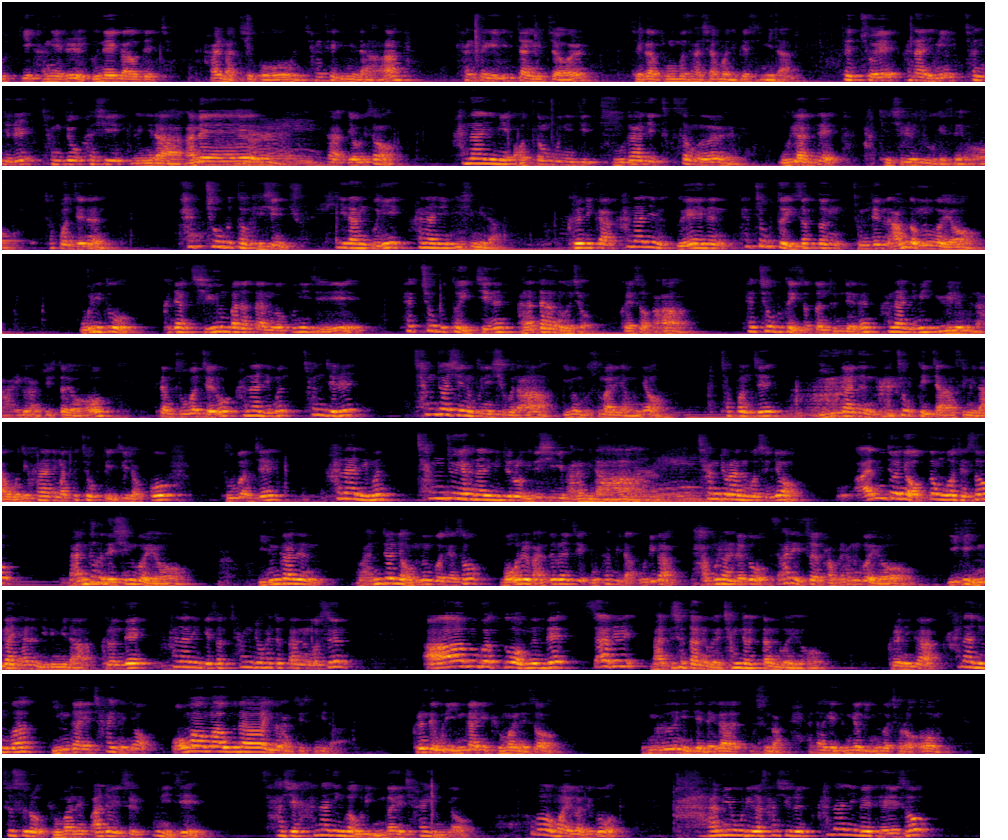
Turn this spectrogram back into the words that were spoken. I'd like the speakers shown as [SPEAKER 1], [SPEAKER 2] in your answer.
[SPEAKER 1] 묻기 강해를 은혜 가운데 잘 마치고 창세기입니다. 창세기 1장 1절 제가 본문 다시 한번 읽겠습니다. 태초에 하나님이 천지를 창조하시느니라. 아멘. 자 여기서 하나님이 어떤 분인지 두 가지 특성을 우리한테 다 계시를 해주고 계세요. 첫 번째는 태초부터 계신 유일한 분이 하나님이십니다. 그러니까 하나님 외에는 태초부터 있었던 존재는 아무도 없는 거예요. 우리도 그냥 지음 받았다는 것 뿐이지 태초부터 있지는 않았다는 거죠. 그래서 아 태초부터 있었던 존재는 하나님이 유일하구나 이걸 알 수 있어요. 그다음 두 번째로 하나님은 천지를 창조하시는 분이시구나. 이건 무슨 말이냐면요. 첫 번째 인간은 태초부터 있지 않았습니다. 오직 하나님만 태초부터 있으셨고 두 번째 하나님은 창조의 하나님인 줄로 믿으시기 바랍니다. 창조라는 것은요 완전히 없던 것에서 만들어내신 거예요. 인간은 완전히 없는 것에서 뭐를 만들어내지 못합니다. 우리가 밥을 하려도 쌀이 있어야 밥을 하는 거예요. 이게 인간이 하는 일입니다. 그런데 하나님께서 창조하셨다는 것은 아무것도 없는데 쌀을 만드셨다는 거예요. 창조하셨다는 거예요. 그러니까 하나님과 인간의 차이는요 어마어마하구나 이걸 알 수 있습니다. 그런데 우리 인간이 교만해서 은근히 이제 내가 무슨 막 대단하게 능력이 있는 것처럼 스스로 교만에 빠져 있을 뿐이지 사실 하나님과 우리 인간의 차이는요 어마어마해가지고 감히 우리가 사실은 하나님에 대해서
